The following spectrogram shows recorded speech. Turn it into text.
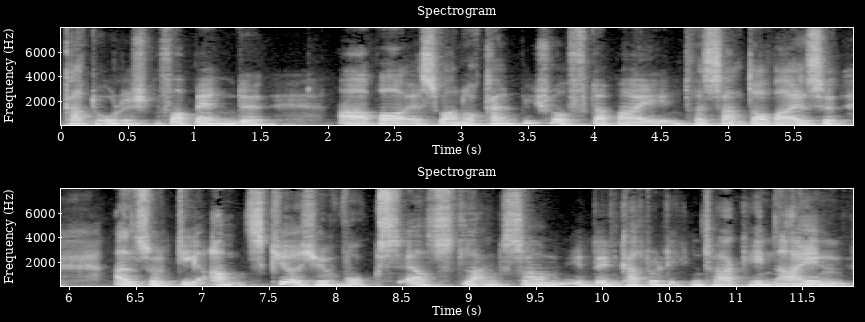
katholischen Verbände aber es war noch kein Bischof dabei, interessanterweise. Also die Amtskirche wuchs erst langsam in den Katholikentag hinein.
